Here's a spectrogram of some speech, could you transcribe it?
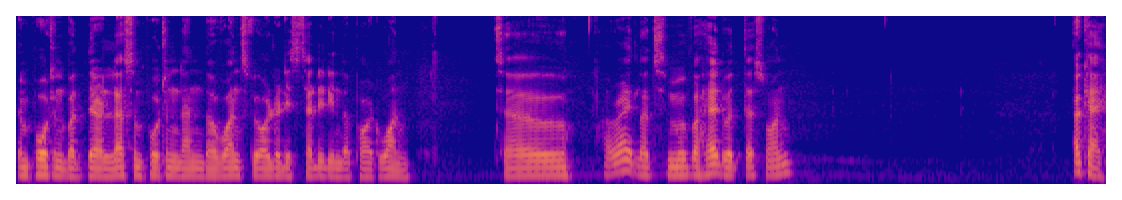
important, but they're less important than the ones we already studied in the part one. So, all right, let's move ahead with this one. Okay,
